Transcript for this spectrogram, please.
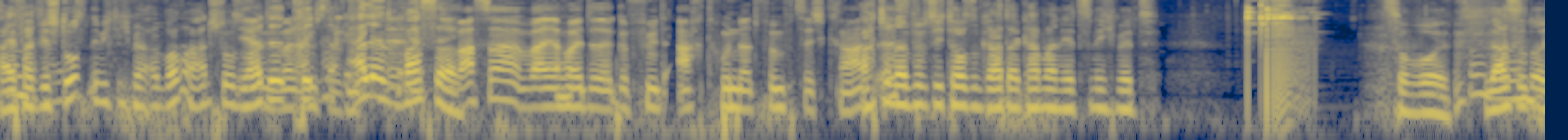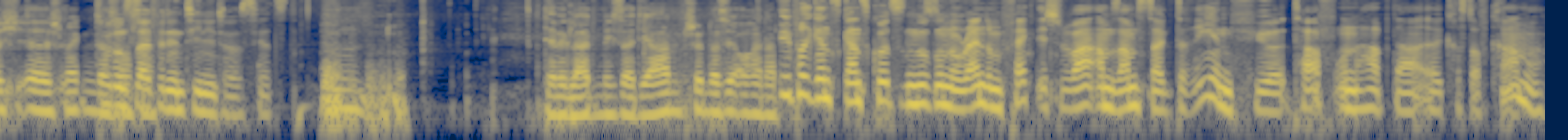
High Five. Wir stoßen nämlich nicht mehr an. Wollen wir anstoßen? Ja, Heute trinken anstoßen. alle Äh, Wasser. Wasser, weil heute gefühlt 850 Grad ist. 850.000 Grad, da kann man jetzt nicht mit. Zum Wohl. Lasst Wohl. euch äh, schmecken. Tut das uns Wasser. leid für den Tinnitus jetzt. Mm. Der begleitet mich seit Jahren. Schön, dass ihr auch einen habt. Übrigens, ganz kurz, nur so eine random Fact. Ich war am Samstag drehen für TAF und habe da äh, Christoph Kramer.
